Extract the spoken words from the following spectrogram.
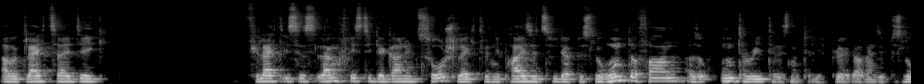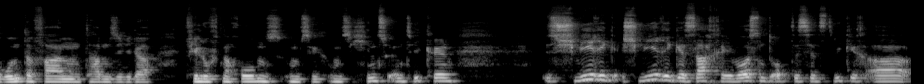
aber gleichzeitig vielleicht ist es langfristig ja gar nicht so schlecht, wenn die Preise jetzt wieder ein bisschen runterfahren. Also unter Retail ist natürlich blöd, aber wenn sie ein bisschen runterfahren und haben sie wieder viel Luft nach oben, um sich, um sich hinzuentwickeln. Ist schwierig, schwierige Sache. Ich weiß nicht, ob das jetzt wirklich ein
